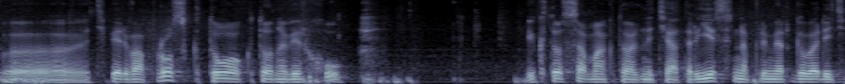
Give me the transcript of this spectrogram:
э, теперь вопрос, кто, кто наверху и кто самый актуальный театр. Если, например, говорить,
